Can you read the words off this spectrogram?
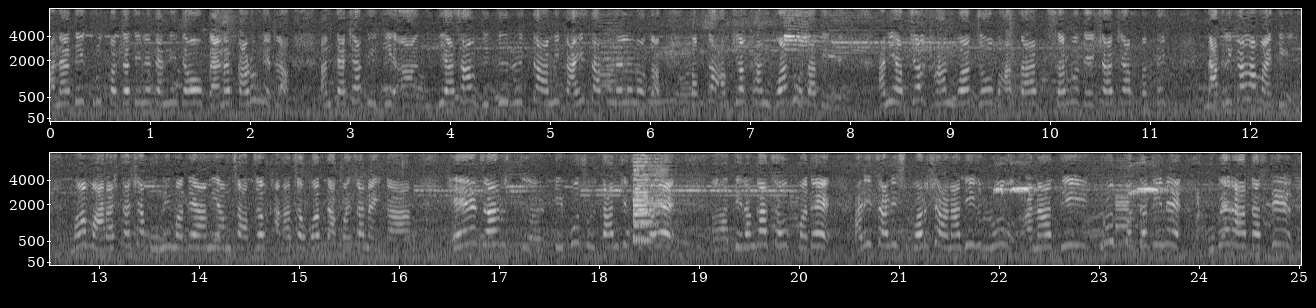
अनधिकृत पद्धतीने त्यांनी तो बॅनर काढून घेतला. आणि त्याच्यात इति इतिहासा व्यतिरिक्त आम्ही काहीच दाखवलेलं नव्हतं. फक्त अफजल खान वध होता तिथे. आणि अफजल खान वध जो भारतात सर्व देशाच्या प्रत्येक नागरिकाला माहिती. मग महाराष्ट्राच्या भूमीमध्ये आम्ही आमचा अफजल खानाचा वध दाखवायचा नाही का? हे जर टिपू सुलतानचे पुतळे तिरंगा चौकमध्ये अडीच अडीच वर्ष अनाधिकृत अनाधिकृत पद्धतीने उभे राहत असतील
